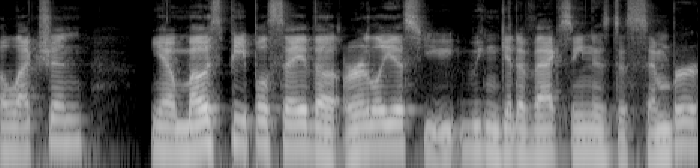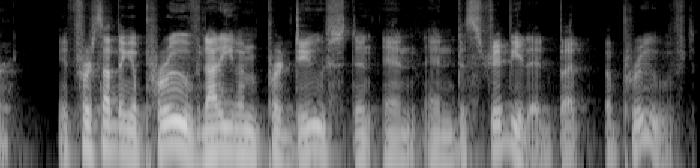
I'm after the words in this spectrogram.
election. You know, most people say the earliest you, we can get a vaccine is December for something approved, not even produced and, and, and distributed, but approved.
